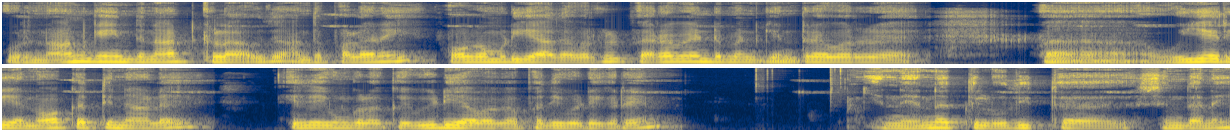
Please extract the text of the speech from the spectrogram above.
ஒரு நான்கைந்து நாட்களாவது அந்த பலனை போக முடியாதவர்கள் பெற வேண்டும் என்கின்ற ஒரு உயரிய நோக்கத்தினாலே இதை உங்களுக்கு வீடியோவாக பதிவிடுகிறேன். என் எண்ணத்தில் உதித்த சிந்தனை.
